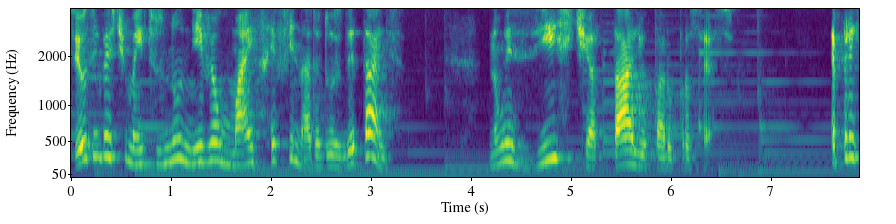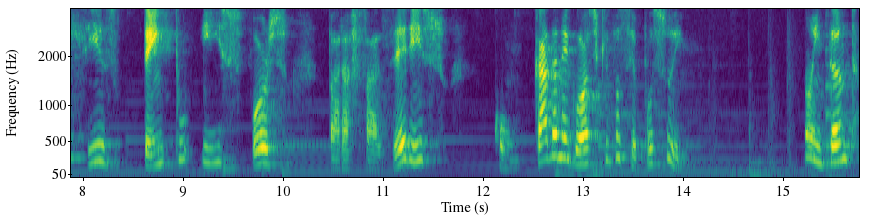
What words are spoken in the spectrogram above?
seus investimentos no nível mais refinado dos detalhes. Não existe atalho para o processo. É preciso tempo e esforço para fazer isso com cada negócio que você possui. No entanto,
